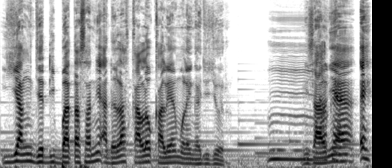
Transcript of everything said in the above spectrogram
yang jadi batasannya adalah kalau kalian mulai nggak jujur. Hmm, Misalnya, eh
